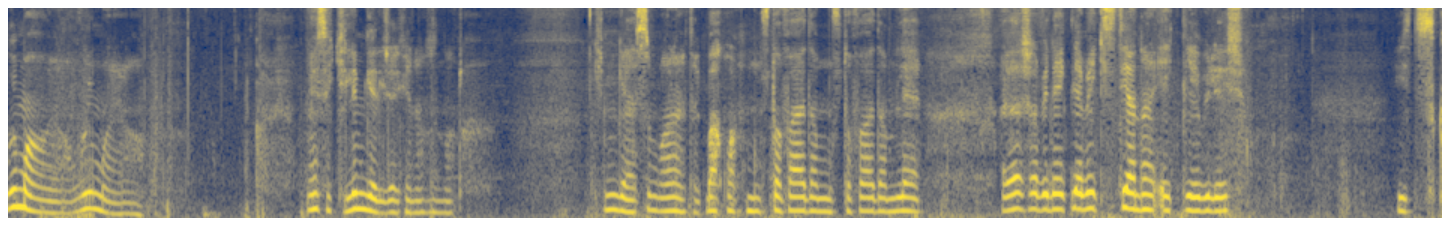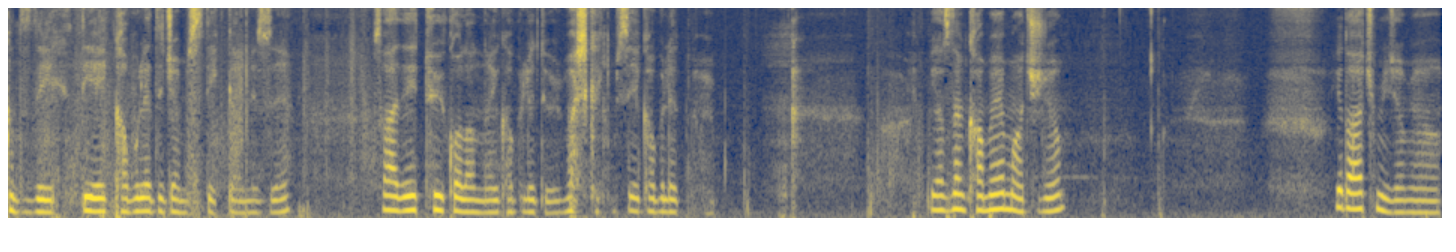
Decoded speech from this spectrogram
Vurma ya, vurma ya. Neyse kilim gelecek en azından. Kim gelsin bana tek. Bak bak Mustafa Adam, Mustafa Adam L. Arkadaşlar beni eklemek isteyenler ekleyebilir. Hiç sıkıntı değil diye kabul edeceğim isteklerinizi. Sadece Türk olanları kabul ediyorum. Başka kimseyi kabul etmiyorum. Birazdan kamera mı açacağım? Ya da açmayacağım ya.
